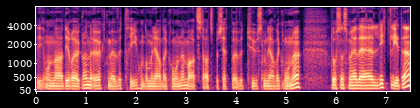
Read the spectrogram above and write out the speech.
de, under de rød-grønne økt med over 300 milliarder kroner. Vi har et statsbudsjett på over 1000 milliarder kroner. Da syns vi det er litt lite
